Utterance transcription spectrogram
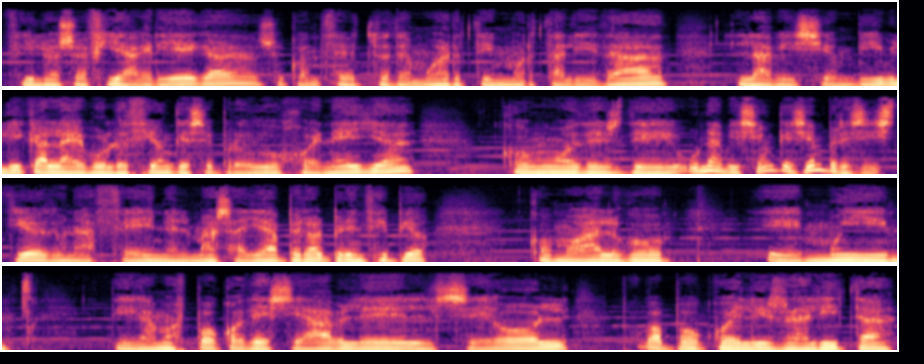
filosofía griega, su concepto de muerte e inmortalidad, la visión bíblica, la evolución que se produjo en ella, como desde una visión que siempre existió de una fe en el más allá, pero al principio como algo eh, muy, digamos, poco deseable, el Seol, poco a poco el israelita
